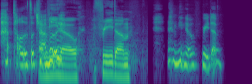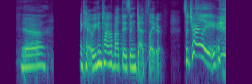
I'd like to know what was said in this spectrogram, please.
How tall is a traveler? amino, freedom. Amino freedom. Yeah. Okay, we can talk about this in depth later. So Charlie.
